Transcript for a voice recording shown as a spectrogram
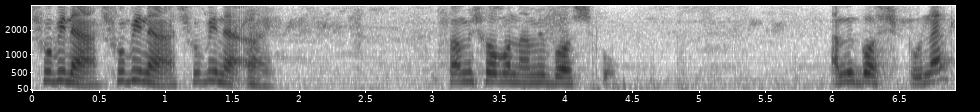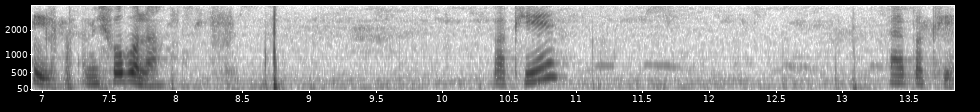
শুবি না শুবি না শুবি না। আয়। তো আমি শোবো না, আমি বসবো। আমি বসবো নাকি? আমি শোবো না। পাখি। হ্যাঁ পাখি।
